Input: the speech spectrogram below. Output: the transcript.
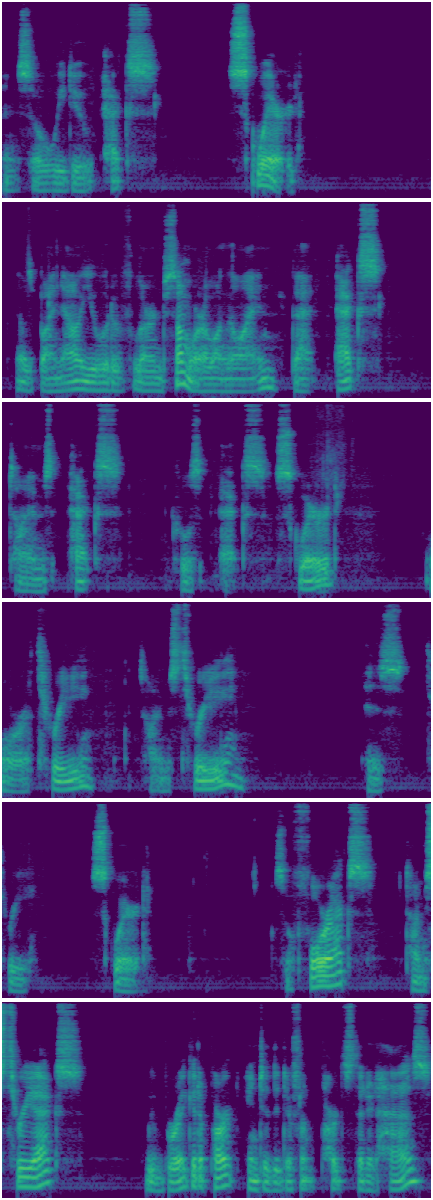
and so we do x squared. Because by now you would have learned somewhere along the line that x times x equals x squared or 3 times 3 is 3 squared. So 4x times 3x, we break it apart into the different parts that it has,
